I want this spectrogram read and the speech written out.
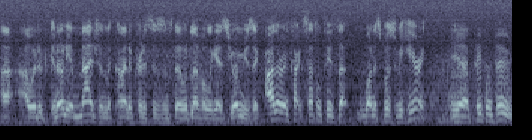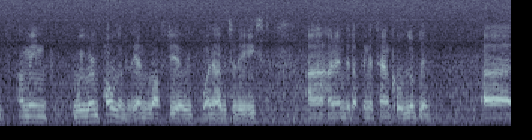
uh, I would can only imagine the kind of criticisms they would level against your music. Are there in fact subtleties that one is supposed to be hearing? Yeah, people do. I mean, we were in Poland at the end of last year. We went over to the east uh, and ended up in a town called Lublin, uh,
